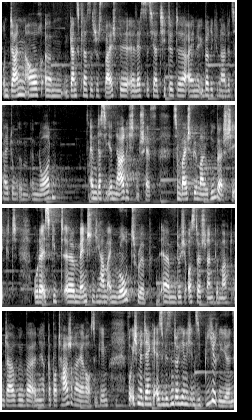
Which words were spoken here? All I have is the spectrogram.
Und dann auch, ähm, ein ganz klassisches Beispiel, äh, letztes Jahr titelte eine überregionale Zeitung im, im Norden, dass sie ihren Nachrichtenchef zum Beispiel mal rüberschickt. Oder es gibt äh, Menschen, die haben einen Roadtrip ähm, durch Ostdeutschland gemacht und darüber eine Reportagereihe herausgegeben, wo ich mir denke, also wir sind doch hier nicht in Sibirien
